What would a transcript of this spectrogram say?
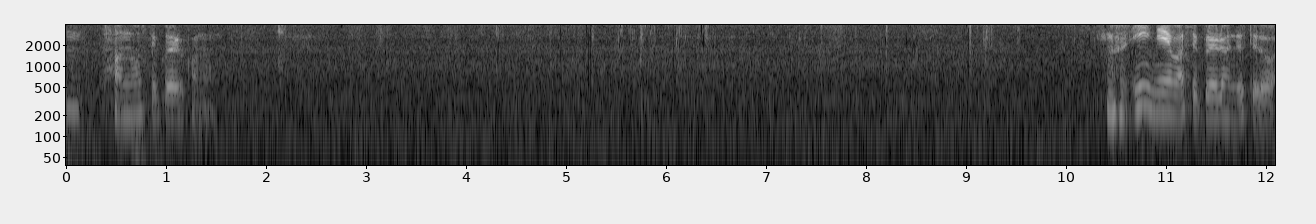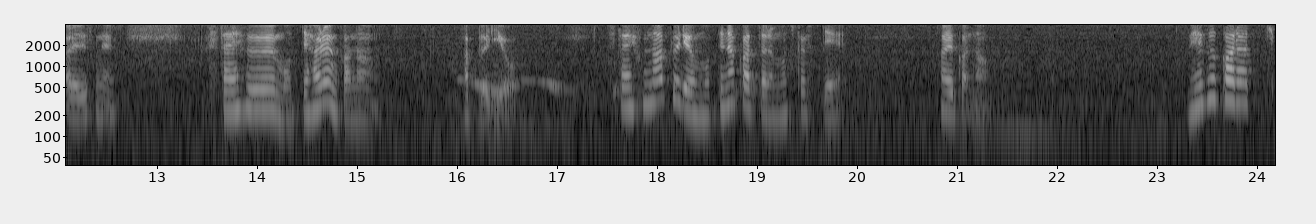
うん。反応してくれるかな。いいねはしてくれるんですけどあれですね。スタイフ持ってはるんかな？アプリを。スタイフのアプリを持ってなかったらもしかしてあれかな？ウェブから聞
